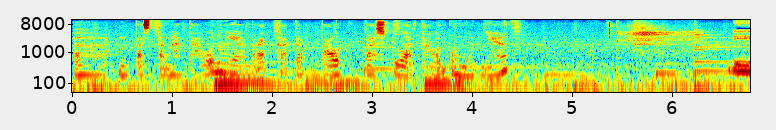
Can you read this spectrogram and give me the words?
empat setengah tahun ya mereka terpaut pas dua tahun umurnya. Di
